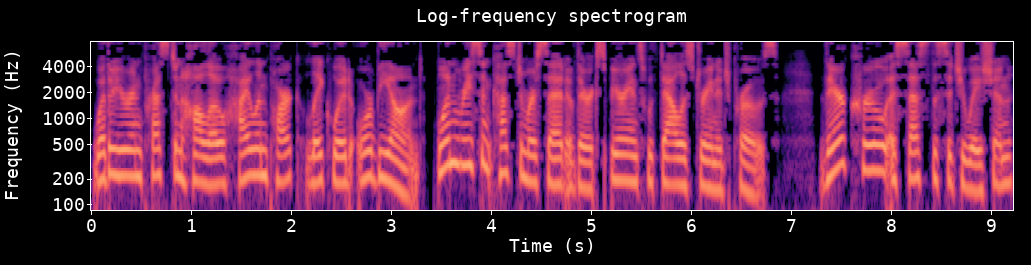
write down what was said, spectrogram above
whether you're in Preston Hollow, Highland Park, Lakewood, or beyond. One recent customer said of their experience with Dallas Drainage Pros. Their crew assessed the situation,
